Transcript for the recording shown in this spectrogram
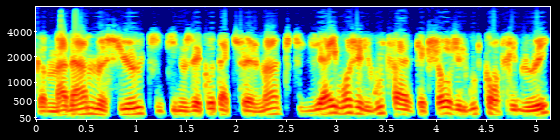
comme Madame, Monsieur qui, qui nous écoute actuellement, puis qui dit Hey, moi j'ai le goût de faire quelque chose, j'ai le goût de contribuer.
